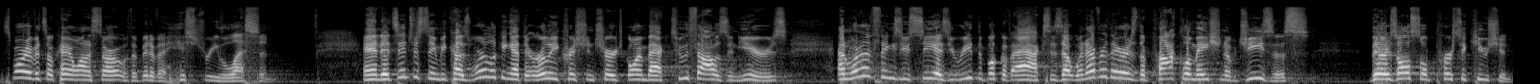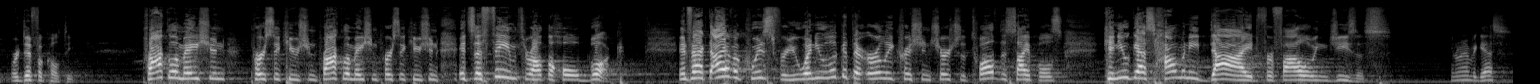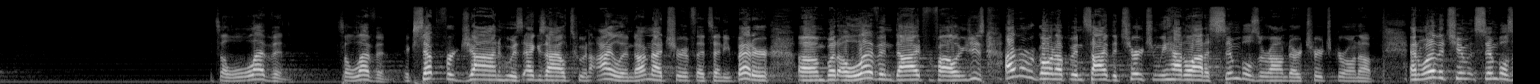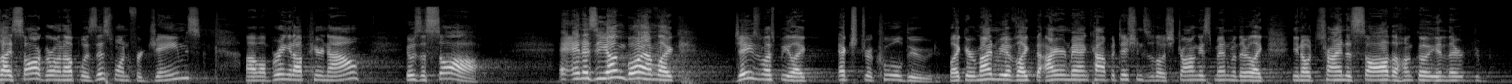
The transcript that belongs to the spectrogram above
This morning, if it's okay, I want to start with a bit of a history lesson. And it's interesting because we're looking at the early Christian church going back 2,000 years. And one of the things you see as you read the book of Acts is that whenever there is the proclamation of Jesus, there is also persecution or difficulty. Proclamation, persecution, proclamation, persecution. It's a theme throughout the whole book. In fact, I have a quiz for you. When you look at the early Christian church, the 12 disciples, can you guess how many died for following Jesus? You don't have a guess? It's 11. It's 11. Except for John, who was exiled to an island. I'm not sure if that's any better, um, but 11 died for following Jesus. I remember going up inside the church, and we had a lot of symbols around our church growing up. And one of the symbols I saw growing up was this one for James. Um, I'll bring it up here now. It was a saw. And, and as a young boy, I'm like, James must be like extra cool dude. Like it reminded me of like the Iron Man competitions of those strongest men when they're like, you know, trying to saw the hunk of in their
